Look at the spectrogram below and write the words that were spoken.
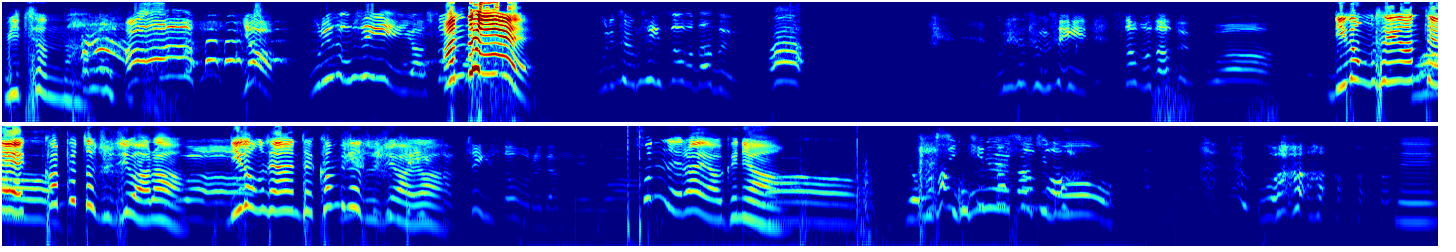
미쳤나? 야, 우리 동생이 야, 서버, 안돼! 우리 동생이 서버 닫음. 아! 우리 동생이 서버 닫음. 우와. 네 동생한테 와. 컴퓨터 주지 마라. 우와. 네 동생한테 컴퓨터 주지 동생이 마라. 갑자기 서버를 닫네. 와. 혼내라야 그냥. 아, 영상 다시 공유해가지고 우와. 네.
